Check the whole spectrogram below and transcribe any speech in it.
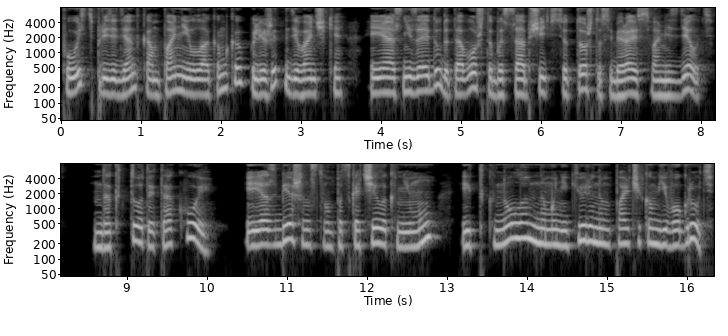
пусть президент компании «Лакомка» полежит на диванчике. Я снизойду до того, чтобы сообщить все то, что собираюсь с вами сделать. Да кто ты такой? И я с бешенством подскочила к нему и ткнула на маникюренным пальчиком его грудь.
